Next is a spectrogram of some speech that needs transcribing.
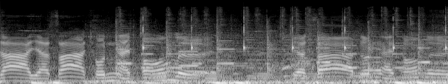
ซ่าอย่าซ่าชนหงายท้องเลย อย่าซาจนหงายท้องเลย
